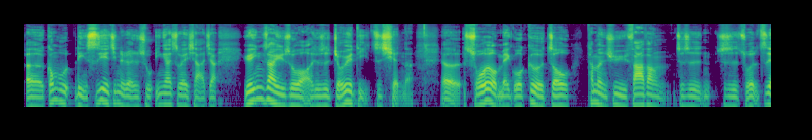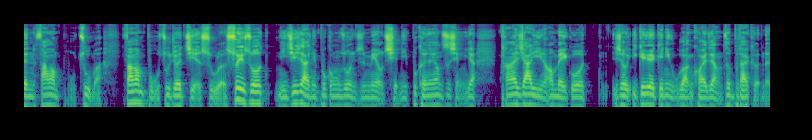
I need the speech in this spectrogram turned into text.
呃，公布领失业金的人数应该是会下降。原因在于说啊，就是九月底之前呢，呃，所有美国各州。他们去发放，就是就是所有的资源发放补助嘛，发放补助就会结束了。所以说，你接下来你不工作，你是没有钱，你不可能像之前一样躺在家里，然后美国就一个月给你五万块这样，这不太可能。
